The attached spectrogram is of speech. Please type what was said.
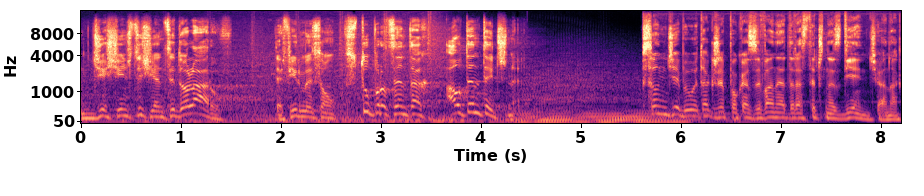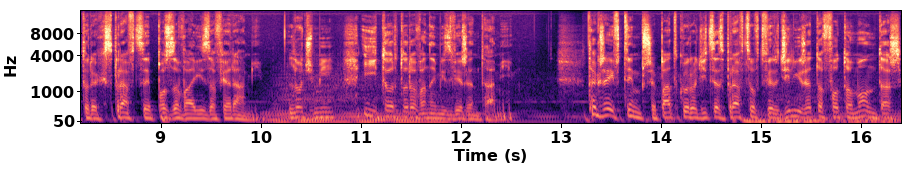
10 tysięcy dolarów. Te filmy są w 100% autentyczne. Sądzie były także pokazywane drastyczne zdjęcia, na których sprawcy pozowali z ofiarami, ludźmi i torturowanymi zwierzętami. Także i w tym przypadku rodzice sprawców twierdzili, że to fotomontaż,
